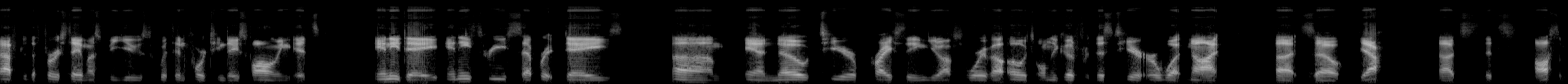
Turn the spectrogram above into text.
after the first day. Must be used within 14 days following. It's any day, any three separate days, um, and no tier pricing. You don't have to worry about oh, it's only good for this tier or whatnot. Uh, so yeah, uh, it's it's awesome.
